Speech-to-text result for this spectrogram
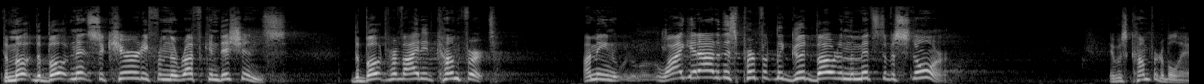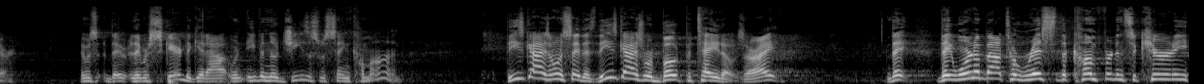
The, mo- the boat meant security from the rough conditions, the boat provided comfort. I mean, why get out of this perfectly good boat in the midst of a storm? It was comfortable there. It was, they, they were scared to get out, when, even though Jesus was saying, Come on. These guys, I want to say this, these guys were boat potatoes, all right? They, they weren't about to risk the comfort and security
